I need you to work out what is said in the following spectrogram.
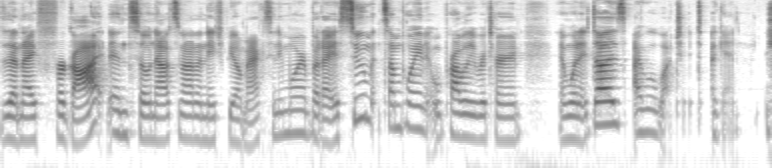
then I forgot. And so now it's not on HBO Max anymore. But I assume at some point it will probably return. And when it does, I will watch it again.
